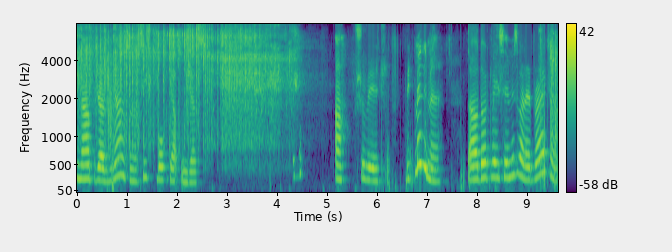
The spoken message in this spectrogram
ne yapacağız biliyor musunuz? Hiç bok yapmayacağız. Ah şu bir. Bitmedi mi? Daha 4 VS'miz var Ebrar'cığım.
